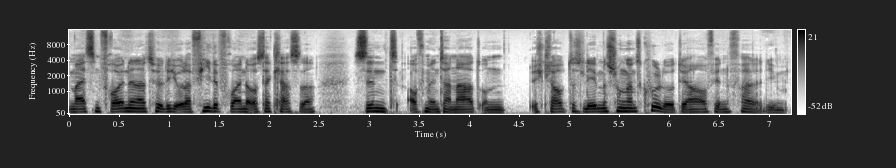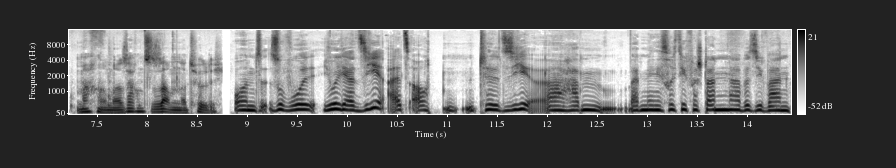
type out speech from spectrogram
meisten Freunde natürlich oder viele Freunde aus der Klasse sind auf dem Internat und ich glaube, das Leben ist schon ganz cool dort, ja, auf jeden Fall. Die machen immer Sachen zusammen, natürlich. Und sowohl Julia, Sie als auch Till, Sie äh, haben, wenn ich es richtig verstanden habe, Sie waren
